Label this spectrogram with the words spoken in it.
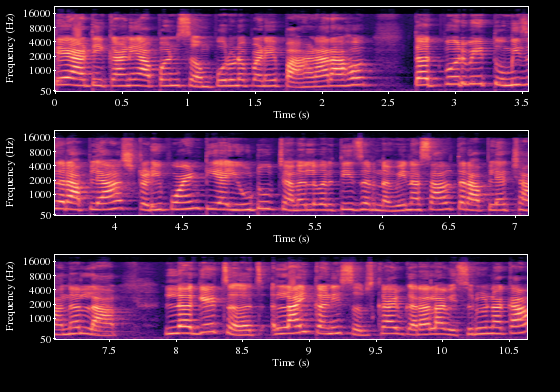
ते या ठिकाणी आपण संपूर्णपणे पाहणार आहोत. तत्पूर्वी तुम्ही जर आपल्या स्टडी पॉईंट या यूट्यूब चॅनलवरती जर नवीन असाल तर आपल्या चॅनलला लगेचच लाईक आणि सबस्क्राईब करायला विसरू नका.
